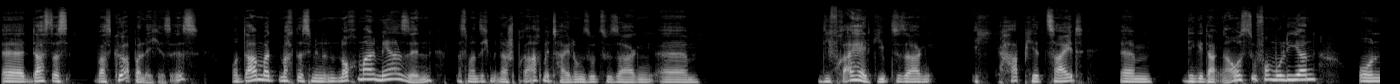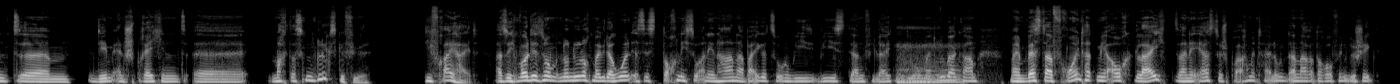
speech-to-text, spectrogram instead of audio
äh, dass das was Körperliches ist. Und damit macht es mir nochmal mehr Sinn, dass man sich mit einer Sprachmitteilung sozusagen ähm, die Freiheit gibt, zu sagen, ich habe hier Zeit, ähm, den Gedanken auszuformulieren und ähm, dementsprechend äh, macht das ein Glücksgefühl. Die Freiheit. Also ich wollte jetzt nur, nur noch mal wiederholen, es ist doch nicht so an den Haaren herbeigezogen, wie, wie es dann vielleicht in dem Moment Mm. rüberkam. Mein bester Freund hat mir auch gleich seine erste Sprachmitteilung danach daraufhin geschickt.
